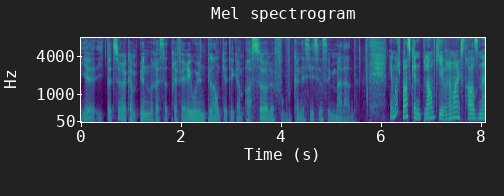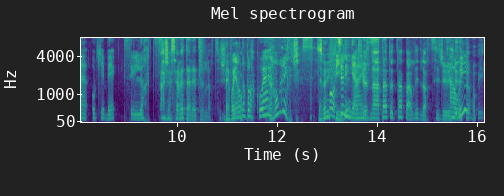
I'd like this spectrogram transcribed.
y a- y- t'as-tu un- comme une recette préférée ou une plante que t'es comme Ah, ça, il faut que vous connaissiez ça, c'est malade. Mais moi, je pense qu'une plante qui est vraiment extraordinaire au Québec, c'est l'ortie. Ah, je savais que t'allais dire l'ortie. Ben, voyons donc. Pourquoi? Ah ouais? T'avais un feeling. Parce que je n'entends tout le temps parler de l'ortie. J'ai- Ah oui? oui.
